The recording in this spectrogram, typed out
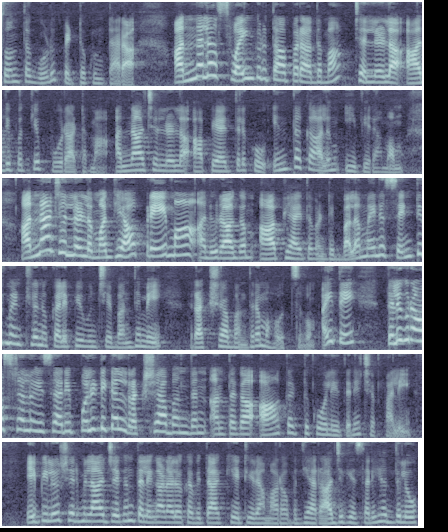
సొంత గూడు పెట్టుకుంటారా? అన్నల స్వయంకృతాపరాధమా చెల్లెళ్ళ ఆధిపత్య పోరాటమా? అన్నా చెల్లెళ్ళ ఆప్యాయతలకు ఇంతకాలం ఈ విరామం. అన్నా చెల్లెళ్ళ మధ్య ప్రేమ అనురాగం ఆప్యాయత వంటి బలమైన సెంటిమెంట్లను కలిపి ఉంచే బంధమే రక్షాబంధన మహోత్సవం. అయితే తెలుగు రాష్ట్రాల్లో ఈసారి పొలిటికల్ రక్షాబంధన్ అంతగా ఆకట్టుకోలేదని చెప్పాలి. ఏపీలో షర్మిల జగన్ తెలంగాణలో కవిత కేటీ రామారావు మధ్య రాజకీయ సరిహద్దులు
